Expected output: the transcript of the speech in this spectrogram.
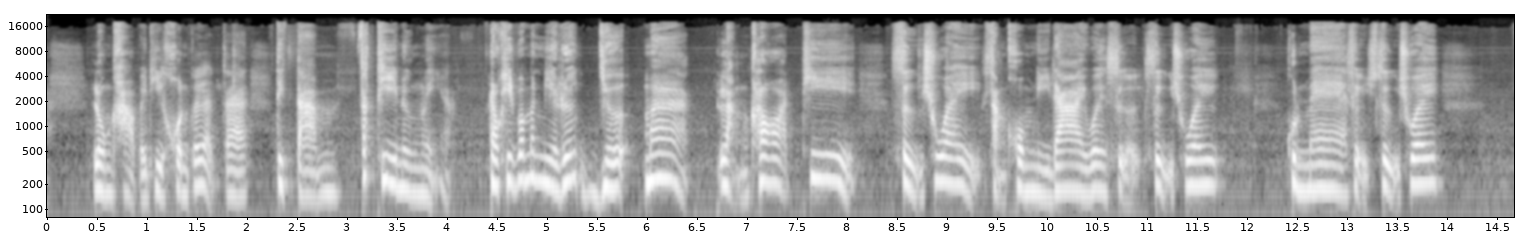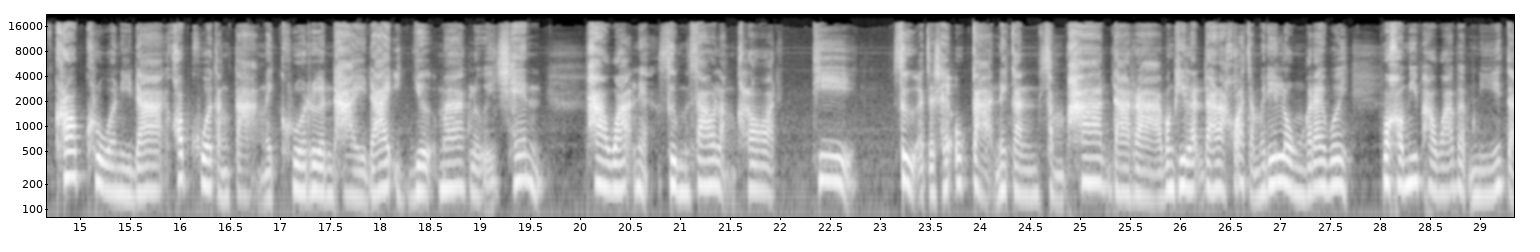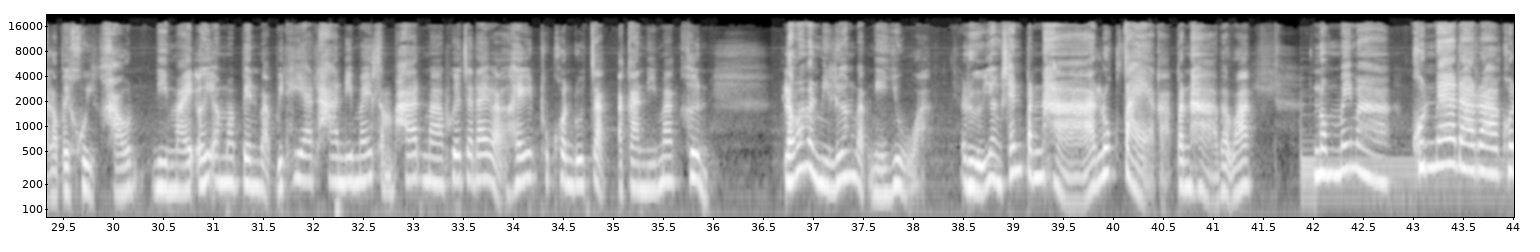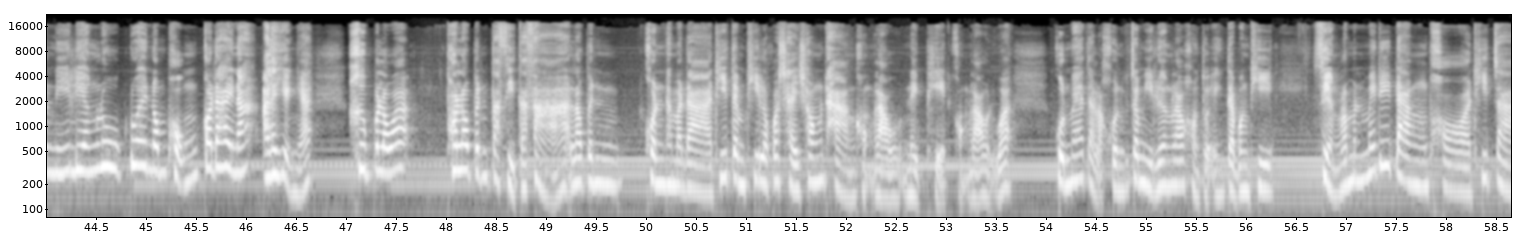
ลงข่าวไปทีคนก็อยากจะติดตามสักทีหนึ่งอะไรเงี้ยเราคิดว่ามันมีเรื่องเยอะมากหลังคลอดที่สื่อช่วยสังคมนี้ได้เว้ยสื่อสื่อช่วยคุณแม่สื่อสื่อช่วยครอบครัวนี้ได้ ครอบครัวต่างๆ ในครัวเรือนไทยได้อีกเยอะมากเลย เช่น ภาวะเนี่ยซึมเศร้าหลังคลอด ที่สื่ออาจจะใช้โอกาสในการสัมภาษณ์ดารา บางทีดาราเขาอาจจะไม่ได้ลงก็ได้เว้ยว่าเขามีภาวะแบบนี้ แต่เราไปคุยกับเขาดีไหมเอ้ยเอามาเป็นแบบวิทยาทานดีไหมสัมภาษณ์มา เพื่อจะได้แบบให้ทุกคนรู้จักอาการนี้มากขึ้น แล้วว่ามันมีเรื่องแบบนี้อยู่อะหรืออย่างเช่นปัญหาโรคแตกอะปัญหาแบบว่านมไม่มา คุณแม่ดาราคนนี้เลี้ยงลูกด้วยนมผงก็ได้นะ อะไรอย่างเงี้ย คือเราว่า พอเราเป็นตาสีตาสาเราเป็นคนธรรมดาที่เต็มที่เราก็ใช้ช่องทางของเราในเพจของเราหรือว่า คุณแม่แต่ละคนก็จะมีเรื่องเล่าของตัวเอง แต่บางที เสียงเรามันไม่ได้ดังพอที่จะ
